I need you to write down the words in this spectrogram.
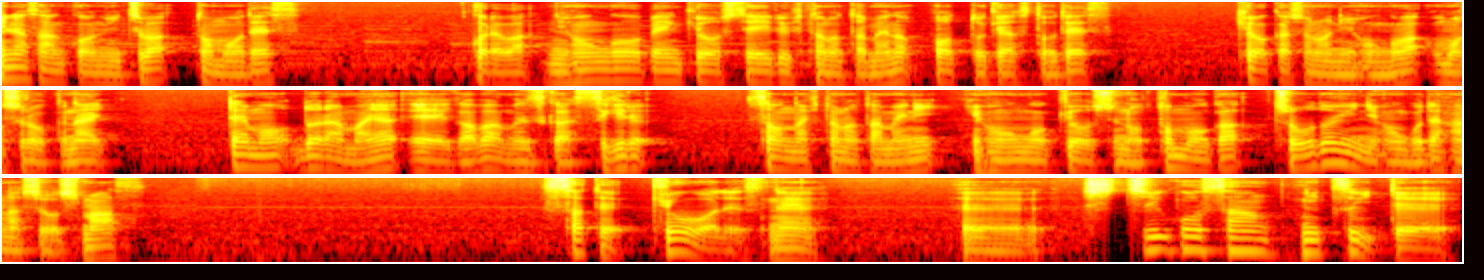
皆さんこんにちはともです。これは日本語を勉強している人のためのポッドキャストです。教科書の日本語は面白くない。でもドラマや映画は難しすぎる。そんな人のために日本語教師のともがちょうどいい日本語で話をします。さて今日はですね、えー、七五三について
